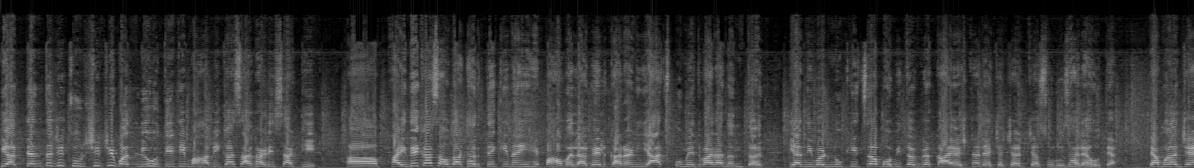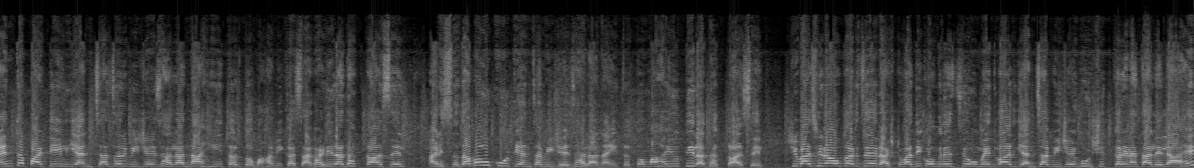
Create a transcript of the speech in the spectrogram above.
ही अत्यंत जी चुरशीची बनली होती ती महाविकास आघाडीसाठी फायदे का सौदा ठरते की नाही हे पाहावं लागेल. कारण याच उमेदवारानंतर या निवडणुकीचं भवितव्य काय असणार याच्या चर्चा सुरू झाल्या होत्या. त्यामुळे जयंत पाटील यांचा जर विजय झाला नाही तर तो महाविकास आघाडीला धक्का असेल आणि सदाभाऊ खोत यांचा विजय झाला नाही तर तो महायुतीला धक्का असेल. शिवाजीराव गर्जे राष्ट्रवादी काँग्रेसचे उमेदवार यांचा विजय घोषित करण्यात आलेला आहे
